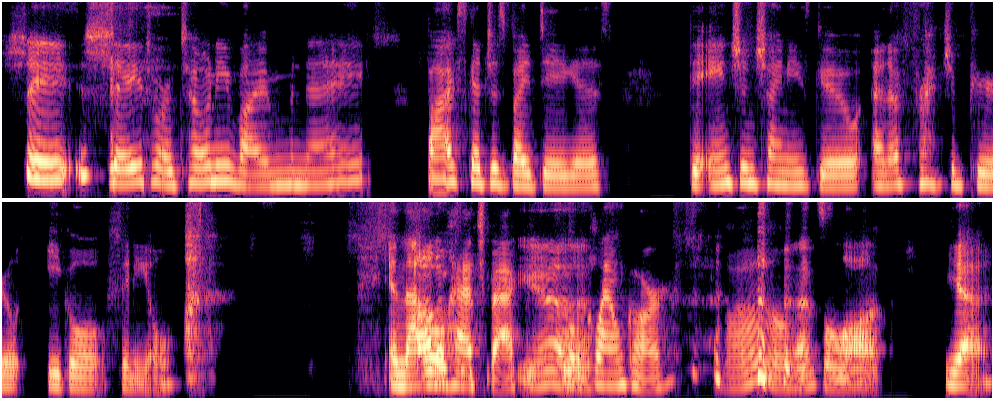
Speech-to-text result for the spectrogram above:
Chez, Chez Tortoni by Monet, five sketches by Degas, the ancient Chinese gu, and a French imperial eagle finial. and that Lot little oh, hatchback, yeah. little clown car. Wow. That's a lot. Yeah.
